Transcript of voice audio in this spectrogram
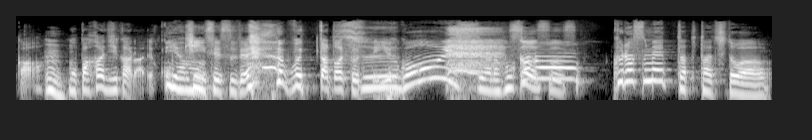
カー、うんもうバカ力でこう、近接で ぶったたくっていすう。ごいっすよね。他のそうクラスメートたちとは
